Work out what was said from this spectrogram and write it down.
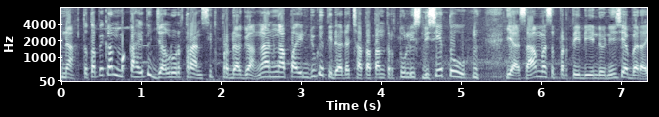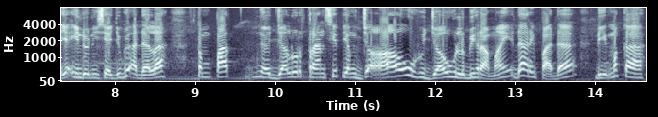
Nah, tetapi kan Mekah itu jalur transit perdagangan, ngapain juga tidak ada catatan tertulis di situ? ya sama seperti di Indonesia Baraya, Indonesia juga adalah tempat e, jalur transit yang jauh-jauh lebih ramai daripada di Mekah.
